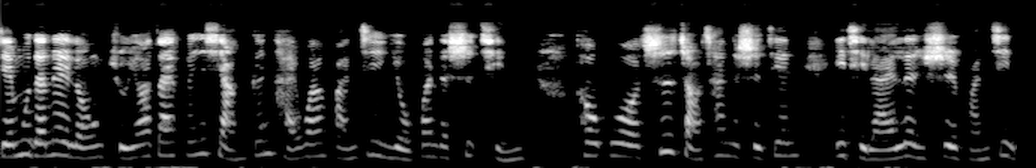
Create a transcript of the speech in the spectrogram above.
节目的内容主要在分享跟台湾环境有关的事情，透过吃早餐的时间，一起来认识环境。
